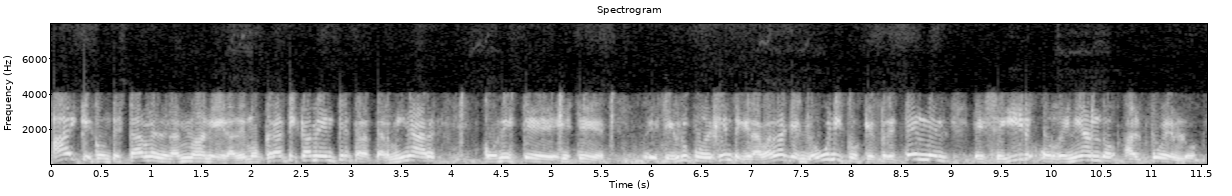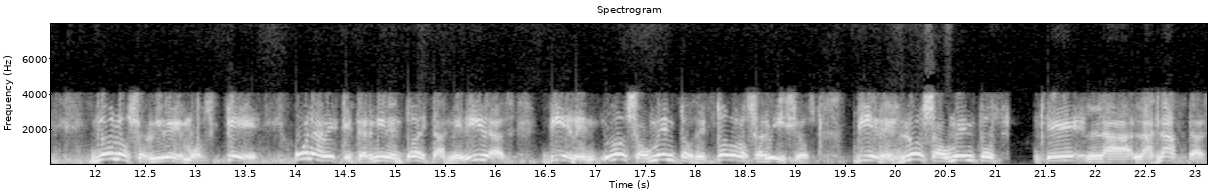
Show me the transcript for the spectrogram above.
Hay que contestarles de la misma manera, democráticamente, para terminar con este, este, este grupo de gente que la verdad que lo único que pretenden es seguir ordeñando al pueblo. No nos olvidemos que una vez que terminen todas estas medidas, vienen los aumentos de todos los servicios, vienen los aumentos de la, las naftas,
